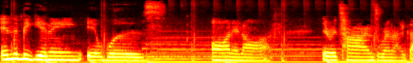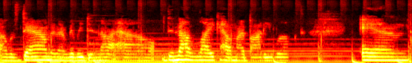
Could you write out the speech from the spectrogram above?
in the beginning, it was on and off. There were times when like I was down and I really did not how did not like how my body looked. And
